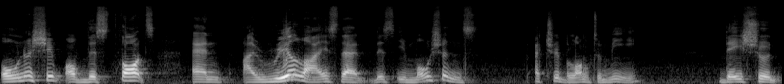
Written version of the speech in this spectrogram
ownership of these thoughts and I realize that these emotions actually belong to me, they should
